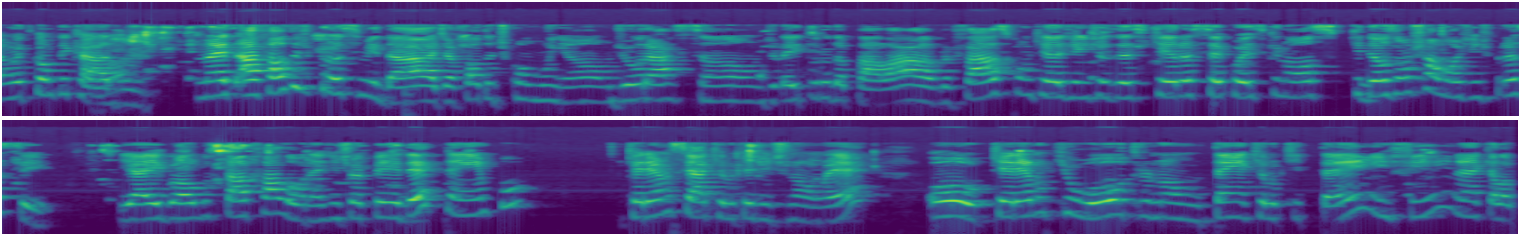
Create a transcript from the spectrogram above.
É muito complicado. Mas a falta de proximidade, a falta de comunhão, de oração, de leitura da palavra, faz com que a gente às vezes queira ser coisas que nós, que Deus não chamou a gente para ser. E aí, igual o Gustavo falou, né? A gente vai perder tempo querendo ser aquilo que a gente não é, ou querendo que o outro não tenha aquilo que tem, enfim, né? Aquela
